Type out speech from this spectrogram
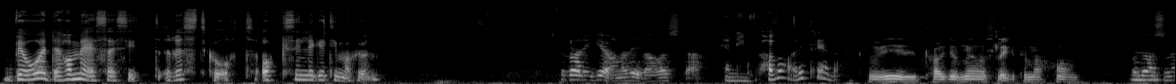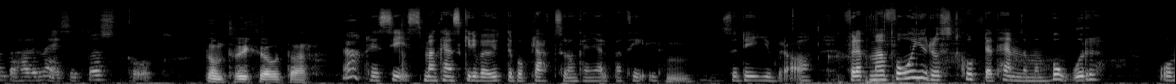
både ha med sig sitt röstkort och sin legitimation. Hur var det igår när vi var och röstade? Ja, ni har varit redan. Vi har tagit med oss legitimation. Och de som inte hade med sitt röstkort? De tryckte ut där. Ja, precis. Man kan skriva ut det på plats och de kan hjälpa till. Mm. Så det är ju bra. För att man får ju röstkortet hem där man bor. Och,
